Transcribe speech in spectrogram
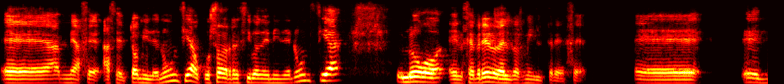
eh, me aceptó mi denuncia, acusó el recibo de mi denuncia. Luego, en febrero del 2013, eh, eh,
